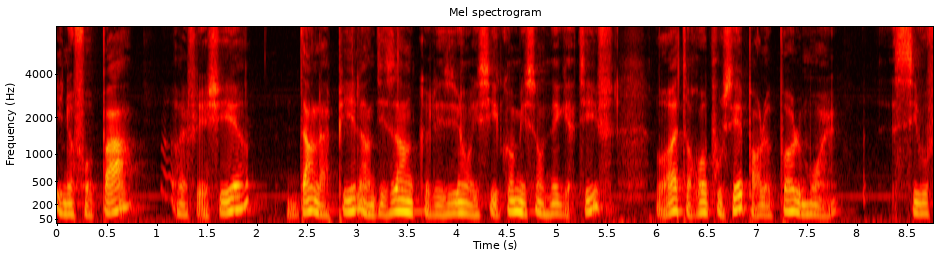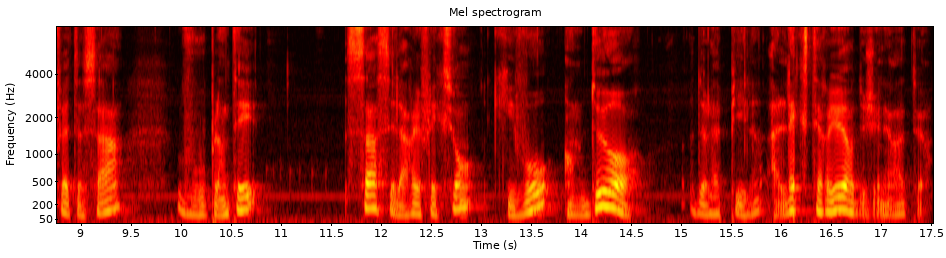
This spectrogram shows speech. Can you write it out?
Il ne faut pas réfléchir dans la pile en disant que les ions ici, comme ils sont négatifs, vont être repoussés par le pôle moins. Si vous faites ça, vous vous plantez ça, c'est la réflexion qui vaut en dehors de la pile, à l'extérieur du générateur.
